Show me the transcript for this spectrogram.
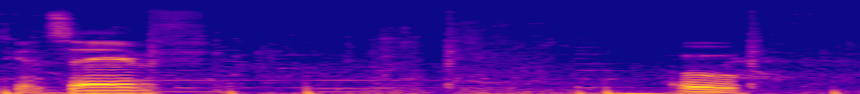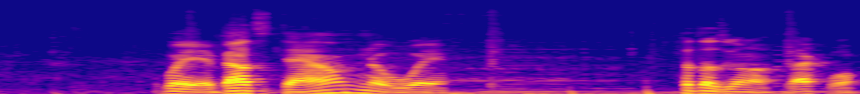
It's good save. Ooh. Wait, it bounced down? No way. I Thought that was going off the back wall.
